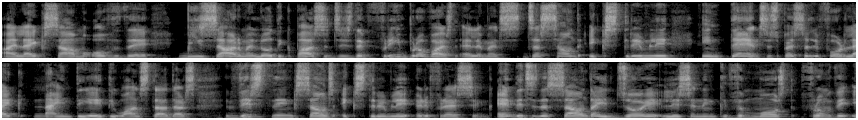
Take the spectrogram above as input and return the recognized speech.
I like some of the bizarre melodic passages. The free improvised elements just sound extremely intense, especially for like 9081 standards. This thing sounds extremely refreshing, and it's the sound I enjoy listening the most from the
